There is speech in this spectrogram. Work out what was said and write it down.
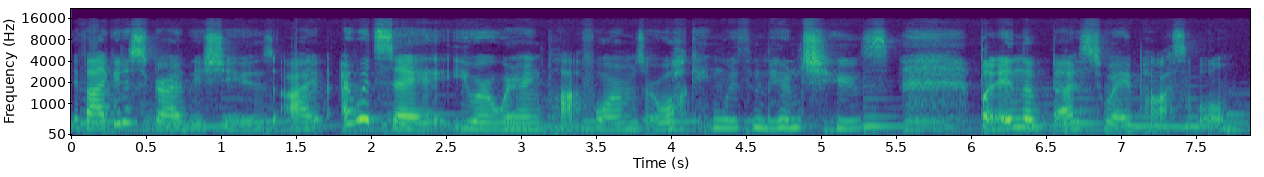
If I could describe these shoes, I, I would say you are wearing platforms or walking with moon shoes, but in the best way possible.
